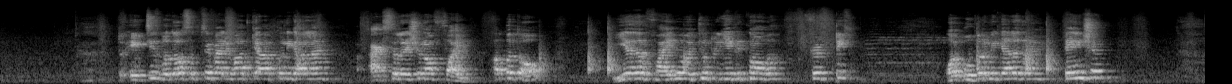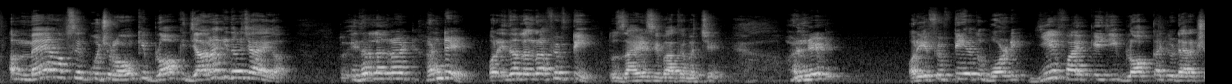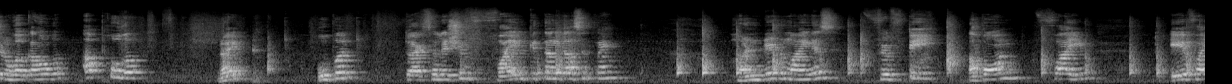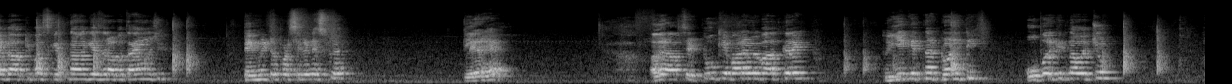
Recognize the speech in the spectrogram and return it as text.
तो एक चीज़ बताओ, सबसे पहली बात क्या आपको निकालना है? एक्सेलरेशन ऑफ़ फाइव अब बताओ, ये अगर फाइव है बच्चों तो ये कितना होगा? फिफ्टी और ऊपर में क्या लग रहा है? टेंशन अब मैं आपसे पूछ रहा हूँ कि ब्लॉक जाना किधर जाएगा? तो इधर लग रहा है हंड्रेड और इधर लग रहा है फिफ्टी तो ज़ाहिर सी बात है बच्चे हंड्रेड और ये फिफ्टी है तो बॉडी ये फाइव के जी ब्लॉक का जो डायरेक्शन होगा, कहाँ होगा? अप होगा। राइट ऊपर? तो एक्सेलेशन फाइव कितना निकाल सकते हैं? Hundred minus fifty upon five A five आपके पास कितना आ गया, जरा बताएँ मुझे। Ten metre per second square clear है? अगर आपसे टू के बारे में बात करें तो ये कितना? ट्वेंटी ऊपर कितना बच्चों?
